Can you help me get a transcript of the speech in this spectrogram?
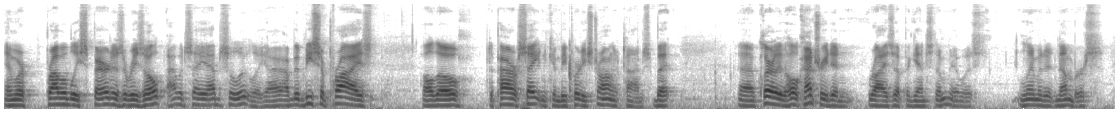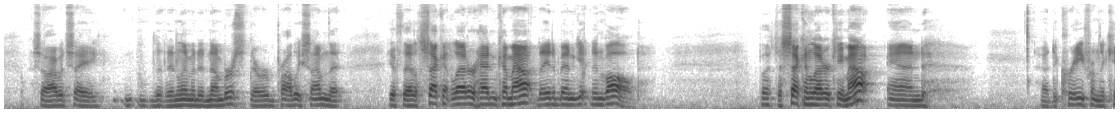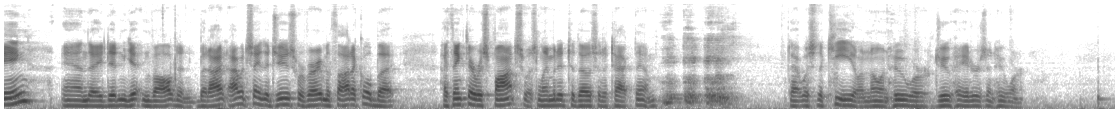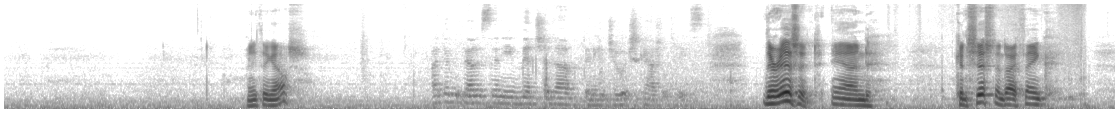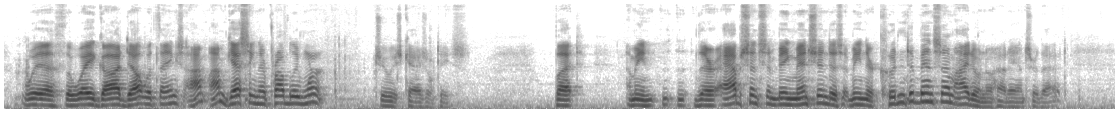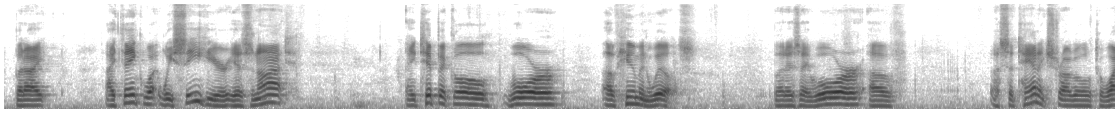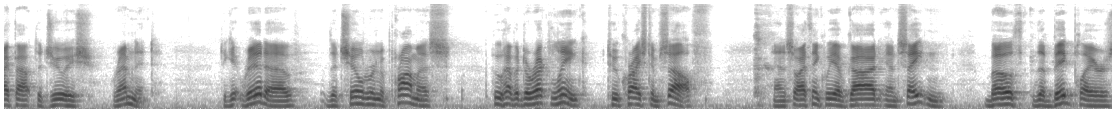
and were probably spared as a result? I would say absolutely. I, I would be surprised, although the power of Satan can be pretty strong at times. But uh, clearly, the whole country didn't rise up against them, it was limited numbers. So I would say that in limited numbers, there were probably some that, if the second letter hadn't come out, they'd have been getting involved. But the second letter came out and a decree from the king, and they didn't get involved. And but I, I would say the Jews were very methodical, but I think their response was limited to those that attacked them. that was the key on knowing who were Jew haters and who weren't. Anything else? I didn't notice any mention of any Jewish casualties. There isn't, and consistent, I think, with the way God dealt with things. I'm, I'm guessing there probably weren't Jewish casualties, but I mean, their absence in being mentioned does it mean there couldn't have been some? I don't know how to answer that, but I, I think what we see here is not a typical war of human wills, but is a war of a satanic struggle to wipe out the Jewish remnant, to get rid of the children of promise who have a direct link to Christ Himself. And so I think we have God and Satan, both the big players,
